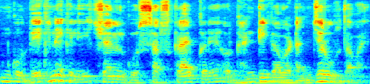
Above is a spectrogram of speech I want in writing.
उनको देखने के लिए चैनल को सब्सक्राइब करें और घंटी का बटन ज़रूर दबाएँ।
